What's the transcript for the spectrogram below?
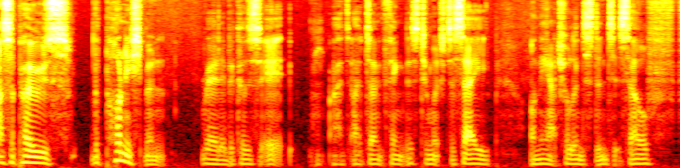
I suppose, the punishment, really, because it. I, I don't think there's too much to say on the actual incident itself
